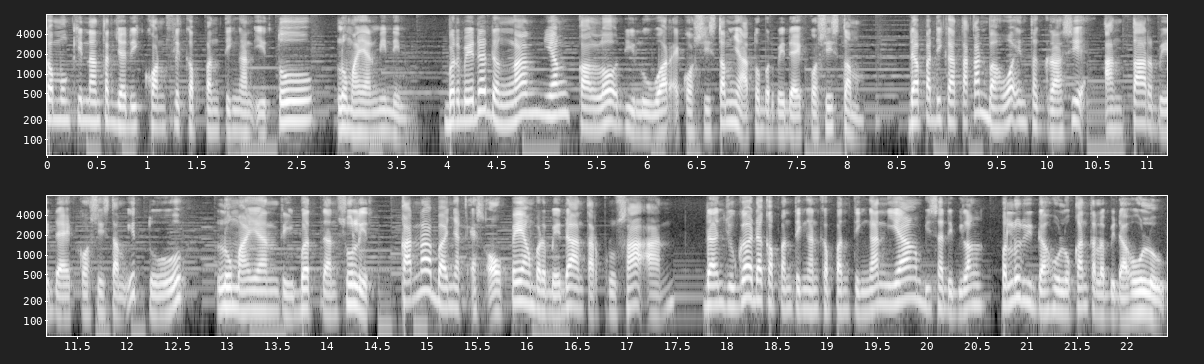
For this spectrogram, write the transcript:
kemungkinan terjadi konflik kepentingan itu lumayan minim. Berbeda dengan yang kalau di luar ekosistemnya atau berbeda ekosistem. Dapat dikatakan bahwa integrasi antar beda ekosistem itu lumayan ribet dan sulit karena banyak SOP yang berbeda antar perusahaan dan juga ada kepentingan-kepentingan yang bisa dibilang perlu didahulukan terlebih dahulu.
